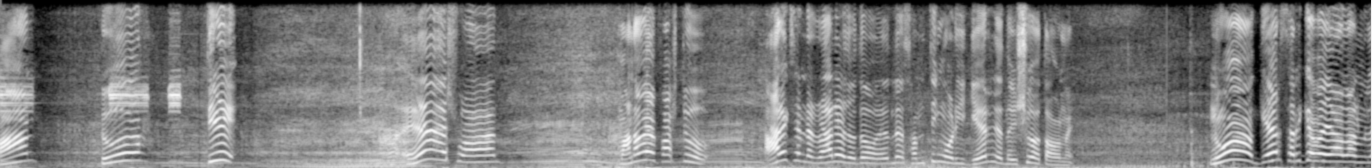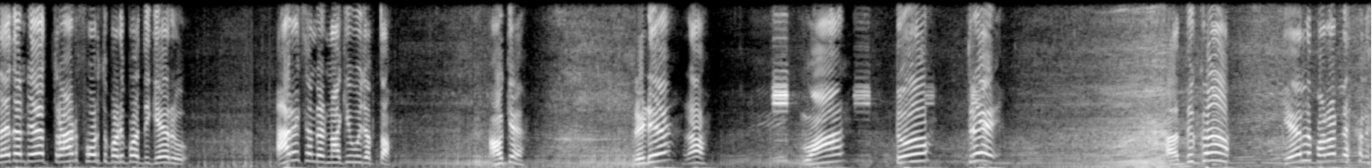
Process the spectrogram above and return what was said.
వన్ టూ త్రీ ఏ యశ్వంత్? మనమే ఫస్ట్ ఆలెక్సాండర్ రాలేదు ఏదో సంథింగ్ వాడికి గేర్ ఏదో ఇష్యూ అవుతా ఉన్నాయి. నువ్వు గేర్ సరిగ్గా వేయాలని లేదంటే థర్డ్ ఫోర్త్ పడిపోద్ది గేరు. ఆర్ఎక్స్ హండ్రెడ్ నాకు ఇవ్వు చెప్తా. ఓకే. రెడీ రా. వన్ టూ త్రీ అద్దుకో. గేర్లు పడట్లేదు.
